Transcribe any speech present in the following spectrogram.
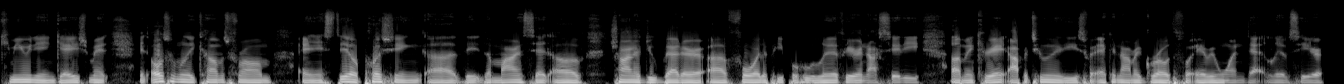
community engagement, and ultimately comes from and still pushing uh, the, the mindset of trying to do better for the people who live here in our city um, and create opportunities for economic growth for everyone that lives here.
